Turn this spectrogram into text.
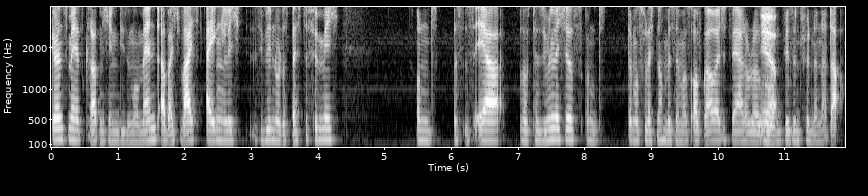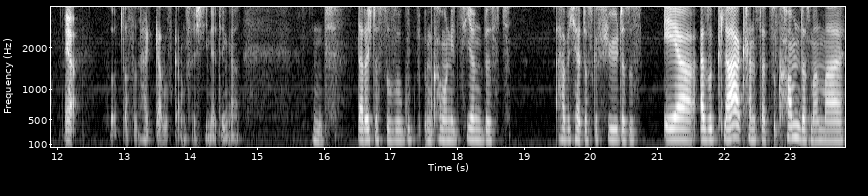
gönnt es mir jetzt gerade nicht in diesem Moment, aber ich weiß eigentlich, sie will nur das Beste für mich. Und es ist eher was Persönliches und da muss vielleicht noch ein bisschen was aufgearbeitet werden oder so Ja. und wir sind füreinander da. Ja. So, das sind halt ganz, ganz verschiedene Dinge. Und dadurch, dass du so gut im Kommunizieren bist, habe ich halt das Gefühl, dass es eher, also klar kann es dazu kommen, dass man mal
